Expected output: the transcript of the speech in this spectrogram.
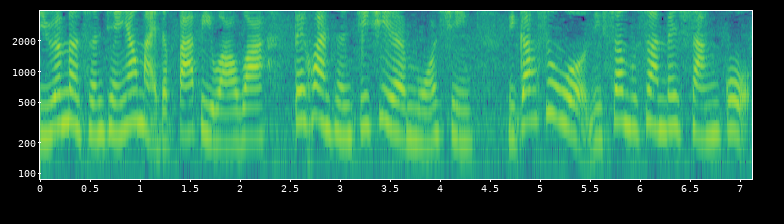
你原本存钱要买的芭比娃娃被换成机器人模型。你告诉我你算不算被伤过？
